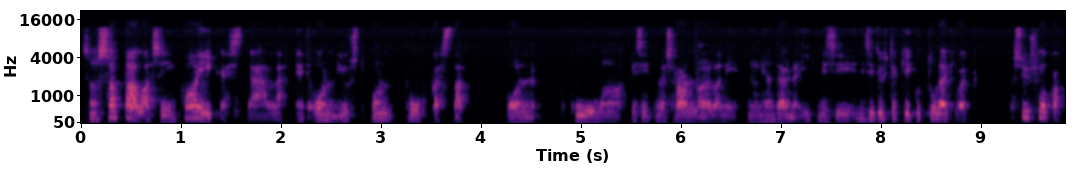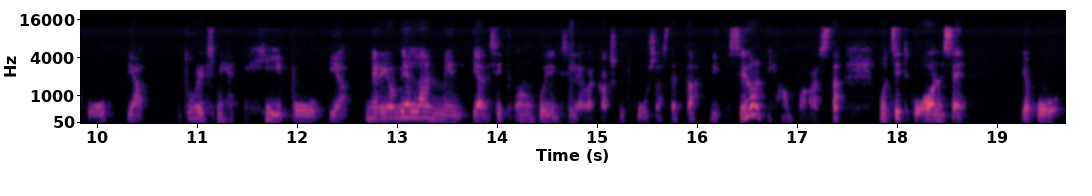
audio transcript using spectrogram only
se on satalasiin kaikessa täällä, että on just on ruuhkasta, on kuumaa ja sitten myös rannoilla, niin ne on ihan täynnä ihmisiä, niin sitten yhtäkkiä kun tuleekin vaikka syys-lokakuu ja turismi hiipuu ja meri on vielä lämmin ja sitten on kuitenkin silleen vaikka 26 astetta, niin se on ihan parasta. Mutta sitten kun on se joku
